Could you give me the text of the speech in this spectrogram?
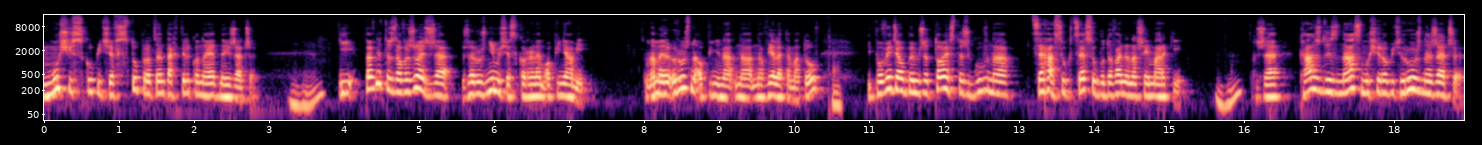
musisz skupić się w 100% tylko na jednej rzeczy. Mhm. I pewnie też zauważyłeś, że, że różnimy się z Korelem opiniami. Mamy różne opinie na, na, na wiele tematów tak. i powiedziałbym, że to jest też główna cecha sukcesu budowania naszej marki Mhm. Że każdy z nas musi robić różne rzeczy.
